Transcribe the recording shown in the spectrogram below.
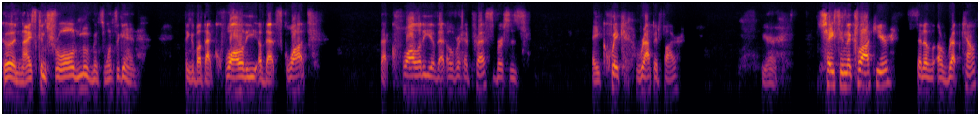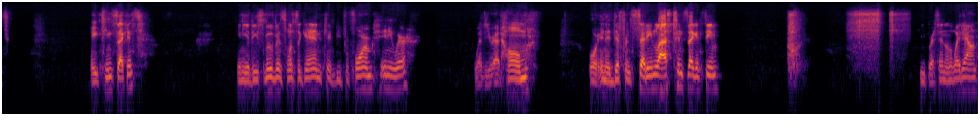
Good, nice controlled movements once again. Think about that quality of that squat, that quality of that overhead press versus a quick rapid fire. Are chasing the clock here instead of a rep count. 18 seconds. Any of these movements, once again, can be performed anywhere, whether you're at home or in a different setting. Last 10 seconds, team. Deep breath in on the way down.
